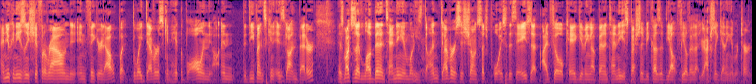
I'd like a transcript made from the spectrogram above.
and you can easily shift it around and, and figure it out. But the way Devers can hit the ball and and the defense can has gotten better. As much as I love Benintendi and what he's done, Devers has shown such poise at this age that I'd feel okay giving up Benintendi, especially because of the outfielder that you're actually getting in return.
